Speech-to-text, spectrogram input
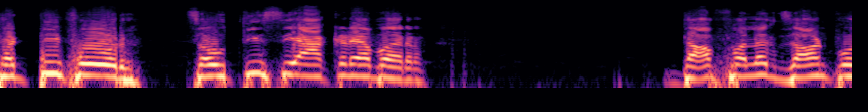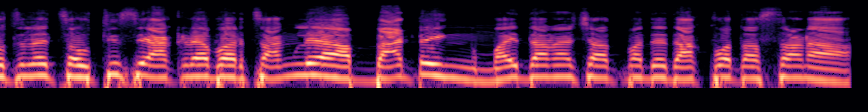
थर्टी फोर चौतीस या आकड्यावर. दहा फलक जाऊन पोहोचले चौतीस या आकड्यावर. चांगल्या बॅटिंग मैदानाच्या आतमध्ये दाखवत असताना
